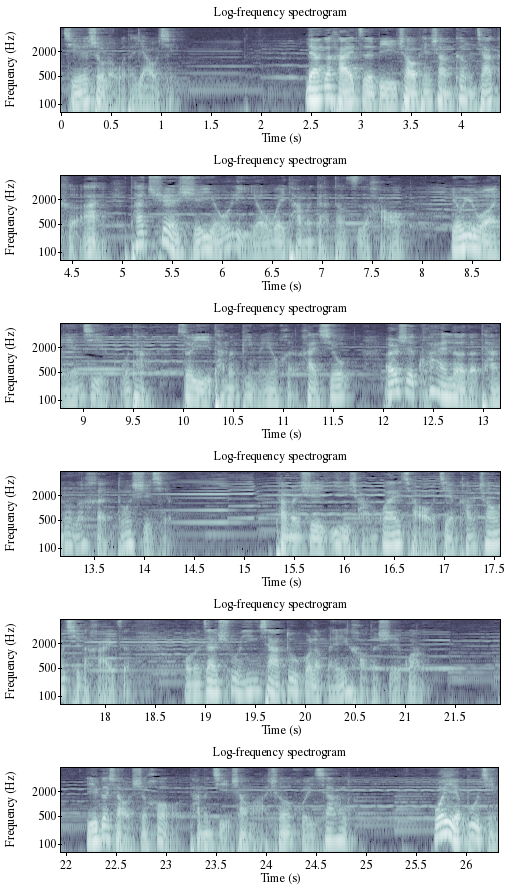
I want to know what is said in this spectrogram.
接受了我的邀请。两个孩子比照片上更加可爱，她确实有理由为他们感到自豪。由于我年纪也不大，所以他们并没有很害羞。而是快乐地谈论了很多事情。他们是异常乖巧、健康、朝气的孩子。我们在树荫下度过了美好的时光。一个小时后，他们挤上马车回家了。我也不紧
